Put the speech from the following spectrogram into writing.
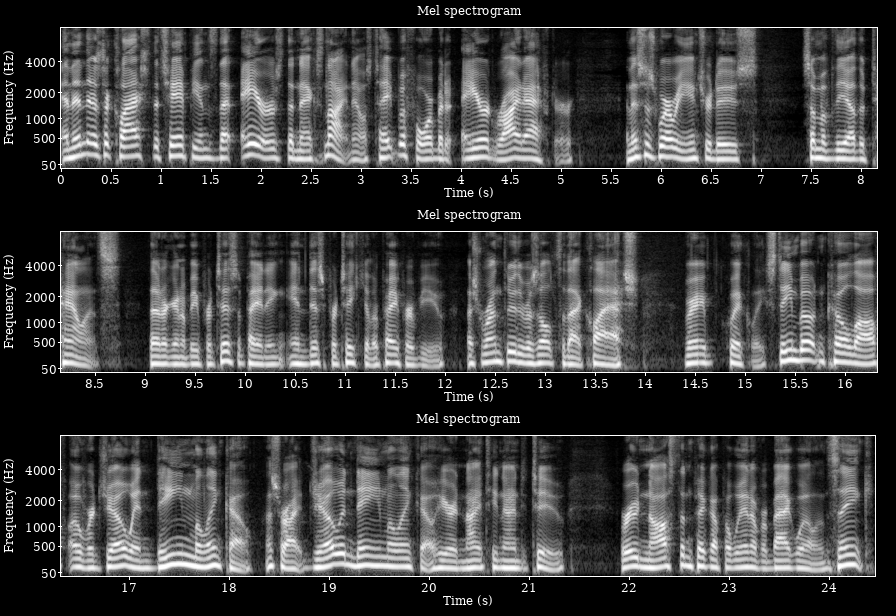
And then there's a Clash of the Champions that airs the next night. Now, it was taped before, but it aired right after. And this is where we introduce some of the other talents that are going to be participating in this particular pay per view. Let's run through the results of that clash very quickly. Steamboat and Koloff over Joe and Dean Malenko. That's right, Joe and Dean Malenko here in 1992. Rude and Austin pick up a win over Bagwell and Zink.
